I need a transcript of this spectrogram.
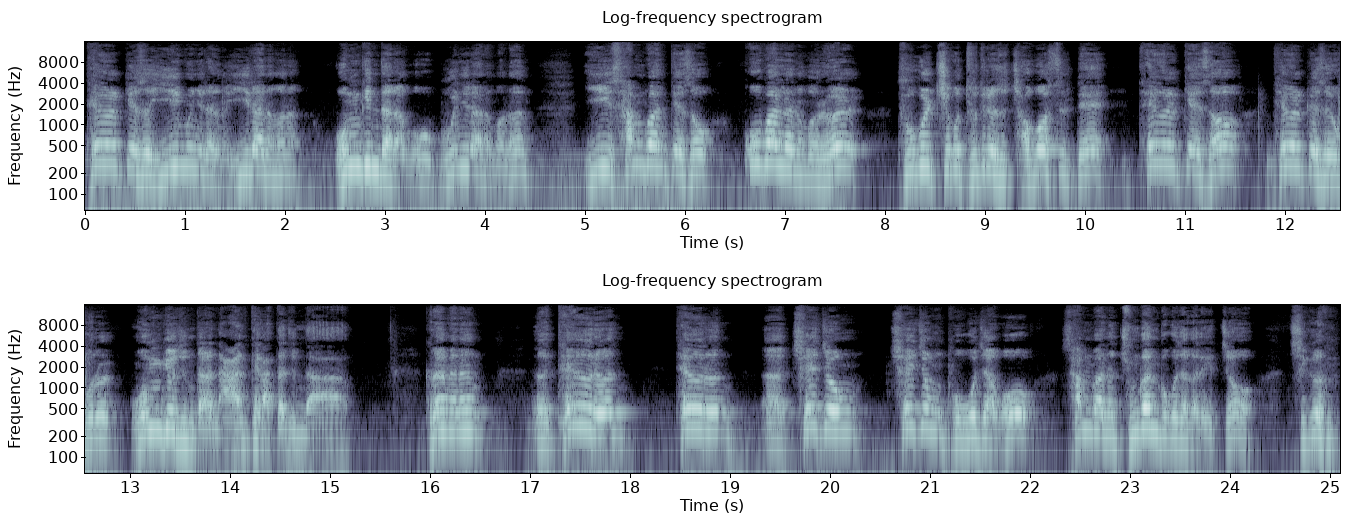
태을께서 이문이라는 거 이라는 거는 옮긴다라고 문이라는 거는 이 삼관께서 꼬발르는 거를 북을 치고 두드려서 적었을 때 태을께서 태을께서 요거를 옮겨준다 나한테 갖다 준다. 그러면은 어, 태을은 태을은 어, 최종 최종 보고자고 삼관은 중간 보고자가 되겠죠. 지금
